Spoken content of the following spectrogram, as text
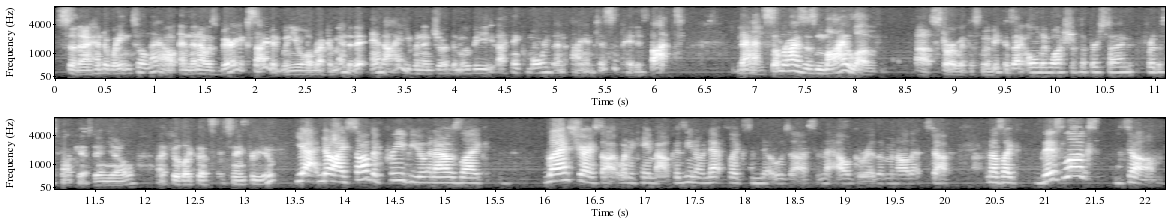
So then I had to wait until now. And then I was very excited when you all recommended it. And I even enjoyed the movie, I think, more than I anticipated. But that summarizes my love uh, story with this movie because I only watched it the first time for this podcast. Danielle, I feel like that's the same for you. Yeah, no, I saw the preview and I was like, last year I saw it when it came out because, you know, Netflix knows us and the algorithm and all that stuff. And I was like, this looks dumb.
